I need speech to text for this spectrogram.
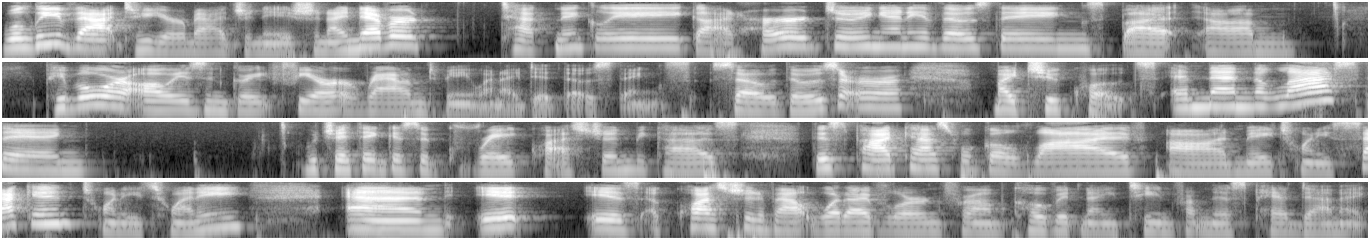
we'll leave that to your imagination. I never technically got hurt doing any of those things, but um, people were always in great fear around me when I did those things. So those are my two quotes. And then the last thing, which I think is a great question because this podcast will go live on May 22nd, 2020. And it is a question about what I've learned from COVID 19 from this pandemic.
